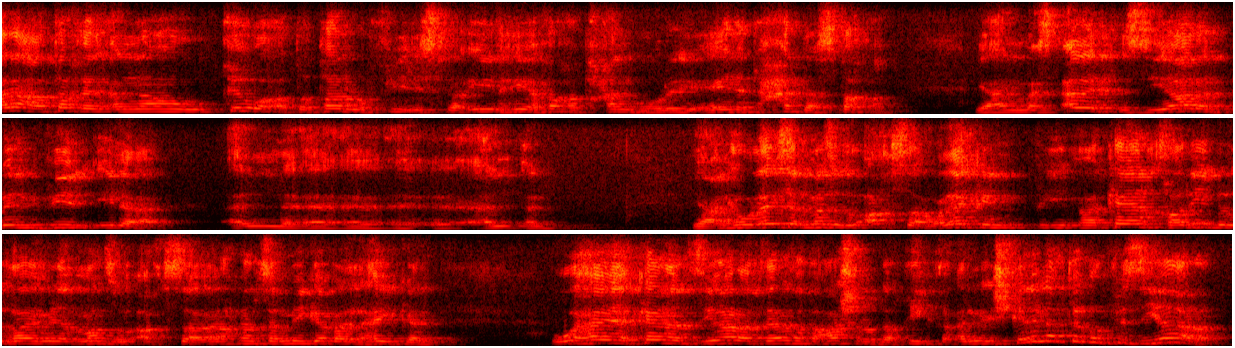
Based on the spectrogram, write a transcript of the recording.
أنا أعتقد أنه قوى التطرف في إسرائيل هي فقط حنجوريه هي تتحدث فقط. يعني مسألة زيارة بن فير إلى ال ال ال يعني هو ليس المسجد الأقصى ولكن في مكان قريب للغاية من المسجد الأقصى نحن نسميه جبل الهيكل. وهي كانت زيارة 13 دقيقة. الإشكالية لم تكن في الزياره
